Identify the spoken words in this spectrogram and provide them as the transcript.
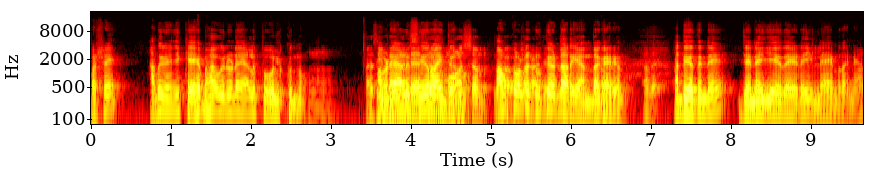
പക്ഷേ അത് കഴിഞ്ഞ് കെ. ബാബുവിനോട് അയാൾ തോൽക്കുന്നു. ഉം. അത് അവിടെ അയാൾ CPM ന്റെ സീറോ ആയി ഏറ്റവും തീർന്നു. മോശം നമുക്ക് വളരെ കൃത്യമായിട്ട് അറിയാം എന്താ കാര്യം. അദ്ദേഹത്തിന്റെ ജനകീയതയുടെ ഇല്ലായ്മ തന്നെയാണ്.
